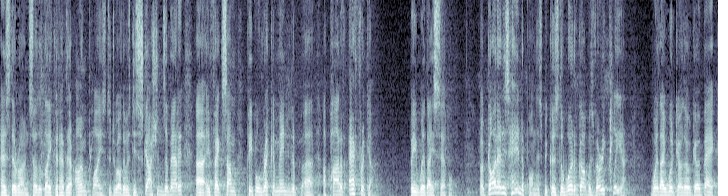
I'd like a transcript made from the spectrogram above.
as their own so that they could have their own place to dwell. There was discussions about it. Uh, in fact, some people recommended a, uh, a part of Africa be where they settle. But God had his hand upon this because the word of God was very clear where they would go. They would go back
